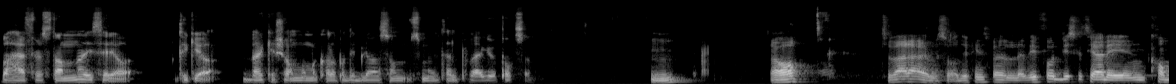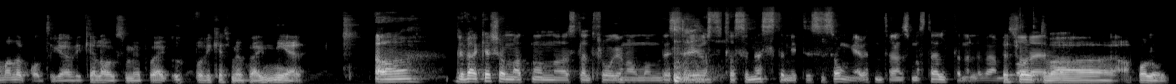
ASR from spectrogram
vara här för att stanna i Serie A, tycker jag. Verkar som om man kollar på Diblö som, som eventuellt på väg upp också. Mm. Ja, tyvärr är det väl så. Det finns väl, vi får diskutera det i en kommande podd, tycker jag, vilka lag som är på väg upp och vilka som är på väg ner. Ja, det verkar som att någon har ställt frågan om, om det är seriöst att ta semester mitt i säsongen. Jag vet inte vem som har ställt den eller vem. Jag tror att det var Apollon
